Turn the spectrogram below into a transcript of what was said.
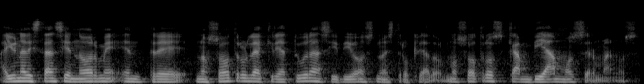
hay una distancia enorme entre nosotros, las criaturas, y Dios, nuestro Creador. Nosotros cambiamos, hermanos.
